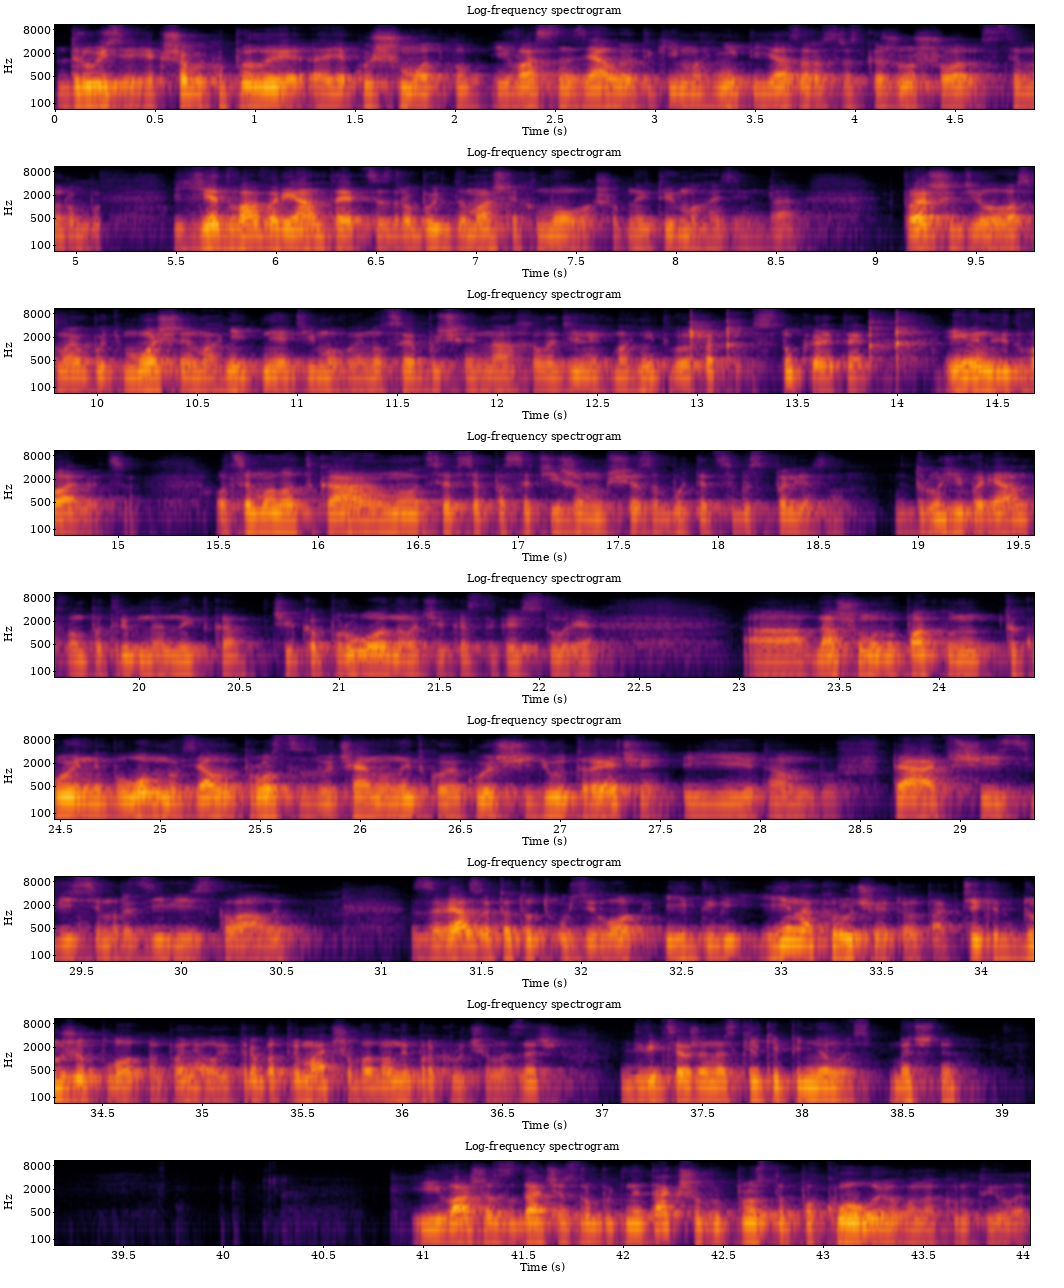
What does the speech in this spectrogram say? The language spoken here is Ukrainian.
Друзі, якщо ви купили е, якусь шмотку і вас не зняли такий магніт, я зараз розкажу, що з цим робити. Є два варіанти, як це зробити в домашніх умовах, щоб не йти в магазин. Да? Перше діло, у вас має бути мощний магніт, неодімовий. Ну це обичний на холодильник магніт. Ви отак стукаєте і він відвалюється. Оце молотками, оце все пасатіжем, ще забудьте, це безполезно. Другий варіант вам потрібна нитка, чи капронова, чи якась така історія. А в нашому випадку такої не було. Ми взяли просто звичайну нитку, якою шиють речі, і там в 5, 6, 8 разів її склали. Зав'язуєте тут узілок і, і накручуєте отак. Тільки дуже плотно, поняли? І треба тримати, щоб воно не прокручувалося. Значить, дивіться вже наскільки піднялось. Бачите? І ваша задача зробити не так, щоб ви просто по колу його накрутили,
